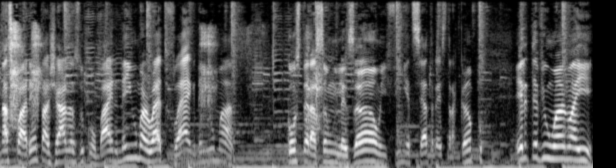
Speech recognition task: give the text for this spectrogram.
nas 40 jardas do combine, nenhuma red flag, nenhuma consideração em lesão, enfim, etc, extracampo. Ele teve um ano aí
